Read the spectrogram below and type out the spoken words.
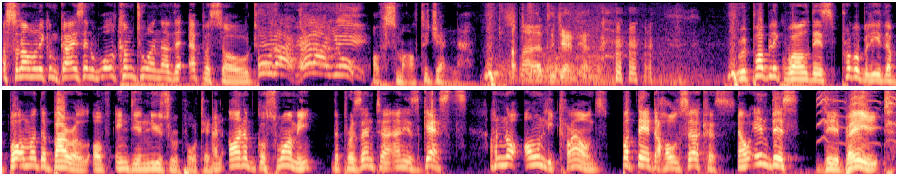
Assalamu alaikum guys and welcome to another episode Who the hell are you? of Smile to Jannah. Smile to Jannah. Republic World is probably the bottom of the barrel of Indian news reporting and Arnab Goswami, the presenter and his guests are not only clowns but they're the whole circus. Now in this debate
